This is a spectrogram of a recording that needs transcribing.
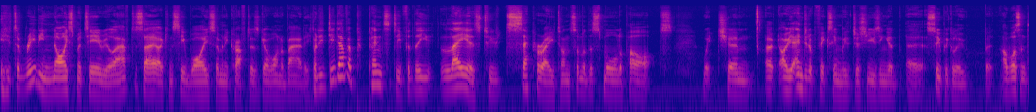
it's a really nice material. I have to say, I can see why so many crafters go on about it. But it did have a propensity for the layers to separate on some of the smaller parts, which um, I ended up fixing with just using a, a super glue. But I wasn't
